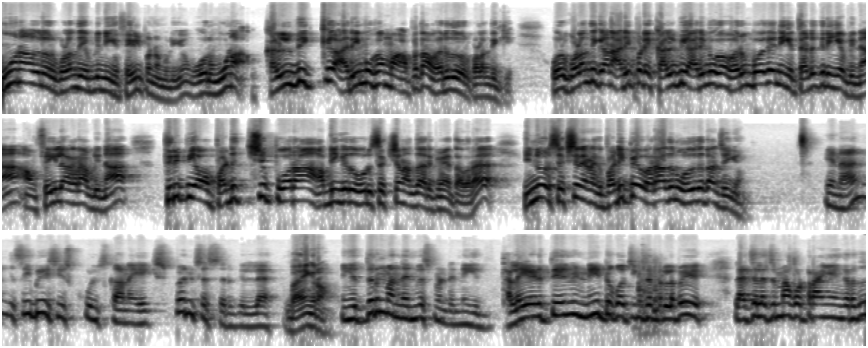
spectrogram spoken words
மூணாவதுல ஒரு குழந்தை எப்படி நீங்கள் ஃபெயில் பண்ண முடியும்? ஒரு மூணா கல்விக்கு அறிமுகம் அப்போ தான் வருது ஒரு குழந்தைக்கு. ஒரு குழந்தைக்கான அடிப்படை கல்வி அறிமுகம் வரும்போதே நீங்கள் தடுக்கிறீங்க அப்படின்னா அவன் ஃபெயில் ஆகிறான் அப்படின்னா திருப்பி அவன் படிச்சு போகிறான் அப்படிங்கிறது ஒரு செக்ஷனாக தான் இருக்குமே தவிர இன்னொரு செக்ஷன் எனக்கு படிப்பே வராதுன்னு ஒதுக்க தான் செய்யும். ஏன்னா நீங்கள் சிபிஎஸ்சி ஸ்கூல்ஸ்க்கான எக்ஸ்பென்சஸ் இருக்குல்ல. பயங்கரம். நீங்கள் திரும்ப அந்த இன்வெஸ்ட்மெண்ட் இன்னைக்கு தலையெழுத்தேன்னு நீட்டு கோச்சிங் சென்டரில் போய் லட்ச லட்சமாக கொட்டுறாங்கங்கிறது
